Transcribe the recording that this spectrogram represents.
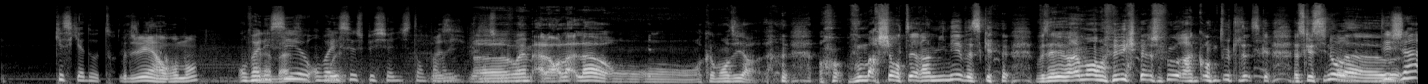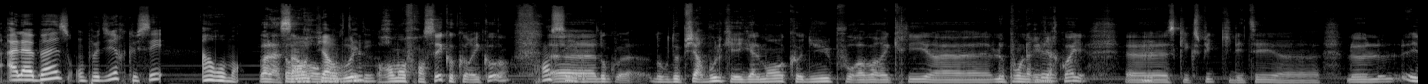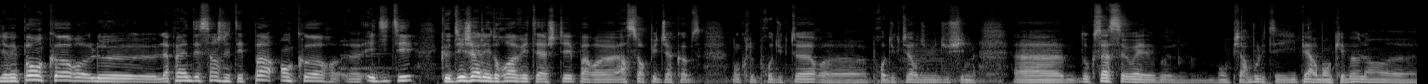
qu'est-ce qu'il y a d'autre? Bah, déjà, il y a un Alors, roman. On va laisser, base, on va ouais. laisser le spécialiste en parler. Euh, ouais, mais alors là, là, on, on- comment dire, vous marchez en terrain miné parce que vous avez vraiment envie que je vous raconte toute le, parce que, parce que sinon là, euh, Déjà, à la base, on peut dire que c'est un roman voilà, c'est un Roman Pierre roman, Boulle. Roman français, Cocorico, hein. français. Euh, donc, donc de Pierre Boulle qui est également connu pour avoir écrit euh, Le pont de la rivière Kwai, euh, ce qui explique qu'il était, euh, le, le- il n'avait pas encore le, la planète des singes n'était pas encore euh, édité, que déjà les droits avaient été achetés par euh, Arthur P. Jacobs, donc le producteur, euh, producteur du, du film. Euh, donc ça c'est ouais, bon Pierre Boulle était hyper bankable hein, euh,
